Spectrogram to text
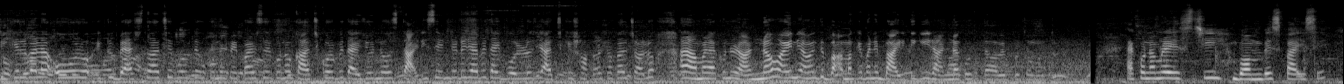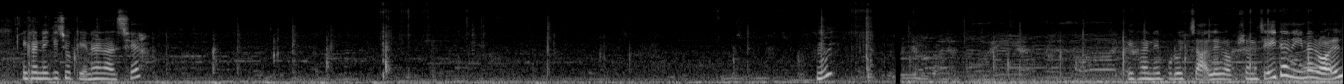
বিকেলবেলা ও একটু ব্যস্ত আছে বলতে ও কোনো পেপারসের কোনো কাজ করবে, তাই জন্য ও স্টাডি সেন্টারে যাবে, তাই বলল যে আজকে সকাল সকাল চলো, আর আমার এখনও রান্নাও হয়নি, আমাকে আমাকে মানে বাড়িতে গিয়ে রান্না করতে হবে প্রথমত। এখন আমরা এসছি বম্বে স্পাইসে এখানে কিছু কেনার আছে। এখানে পুরো চালের অপশন আছে। এইটা নেই না রয়্যাল?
